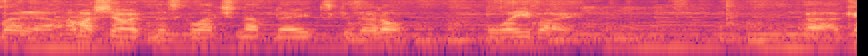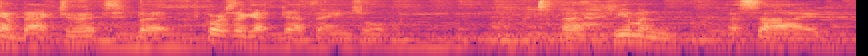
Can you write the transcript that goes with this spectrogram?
but uh, I'm gonna show it in this collection updates because I don't believe I uh, came back to it. But of course, I got Death Angel uh, Humanicide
